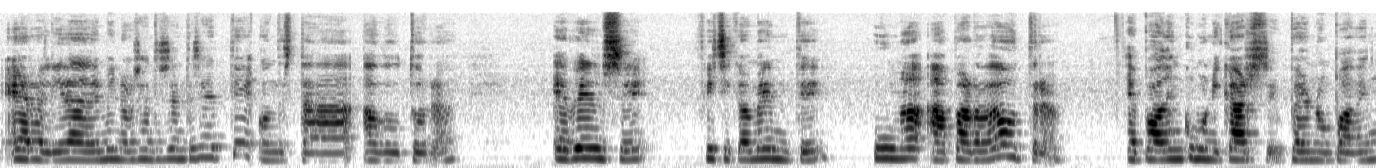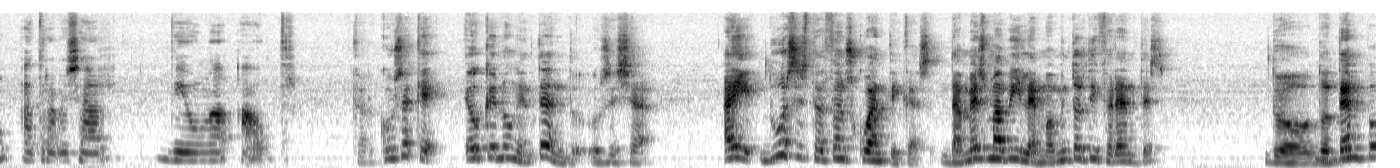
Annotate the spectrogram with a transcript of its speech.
e a realidade de 1967, onde está a doutora. E vense físicamente unha a par da outra. E poden comunicarse, pero non poden atravesar de unha a outra. Claro, cousa que eu que non entendo, ou seja, hai dúas estacións cuánticas da mesma vila en momentos diferentes do, do mm. tempo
